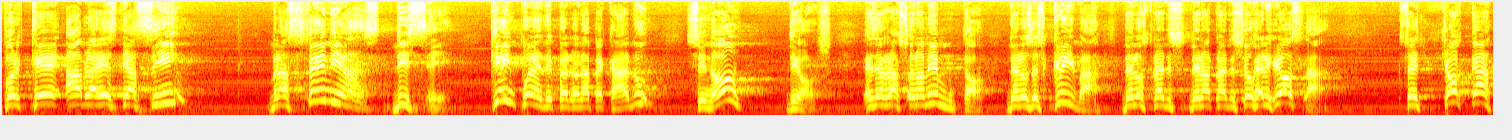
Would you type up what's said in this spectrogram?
¿por qué habla este así? Blasfemias, dice. ¿Quién puede perdonar pecado? Sino Dios. Es el razonamiento de los escribas, de, los de la tradición religiosa. Se choca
